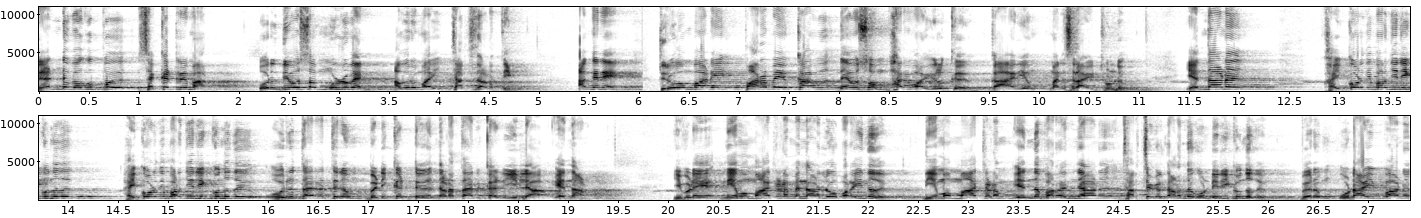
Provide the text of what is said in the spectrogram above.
രണ്ട് വകുപ്പ് സെക്രട്ടറിമാർ ഒരു ദിവസം മുഴുവൻ അവരുമായി ചർച്ച നടത്തി. അങ്ങനെ തിരുവമ്പാടി പാറമേക്കാവ് ദേവസ്വം ഭാരവാഹികൾക്ക് കാര്യം മനസ്സിലായിട്ടുണ്ട്. എന്താണ് ഹൈക്കോടതി പറഞ്ഞിരിക്കുന്നത്? ഹൈക്കോടതി പറഞ്ഞിരിക്കുന്നത് ഒരു തരത്തിലും വെടിക്കെട്ട് നടത്താൻ കഴിയില്ല എന്നാണ്. ഇവിടെ നിയമം മാറ്റണം എന്നാണല്ലോ പറയുന്നത്. നിയമം മാറ്റണം എന്ന് പറഞ്ഞാണ് ചർച്ചകൾ നടന്നുകൊണ്ടിരിക്കുന്നത്. വെറും ഉടായിപ്പാണ്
